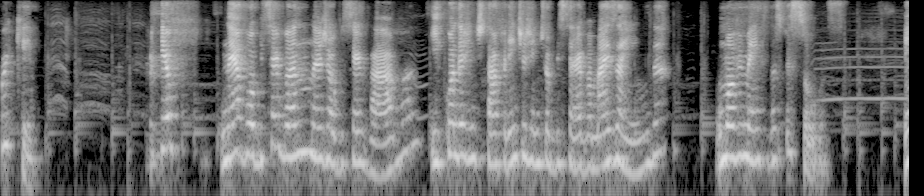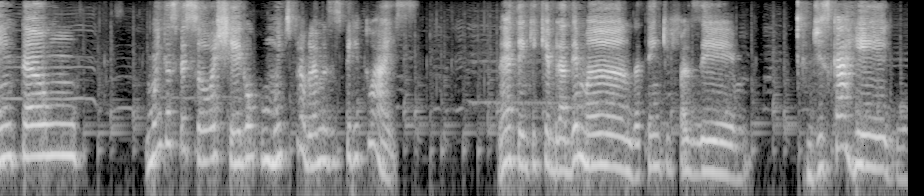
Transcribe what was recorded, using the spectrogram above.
Por quê? Porque eu né, vou observando, né, já observava, e quando a gente está à frente, a gente observa mais ainda o movimento das pessoas. Então, muitas pessoas chegam com muitos problemas espirituais. Né? Tem que quebrar demanda, tem que fazer descarrego,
